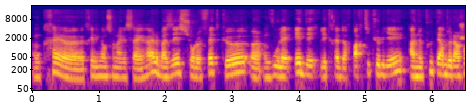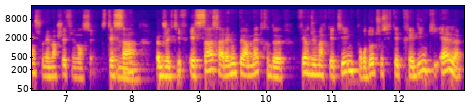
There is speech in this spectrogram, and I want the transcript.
on crée euh, Trading Online SARL basé sur le fait que euh, on voulait aider les traders particuliers à ne plus perdre de l'argent sur les marchés financiers. C'était ça hmm. l'objectif. Et ça, ça allait nous permettre de faire du marketing pour d'autres sociétés de trading qui, elles,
